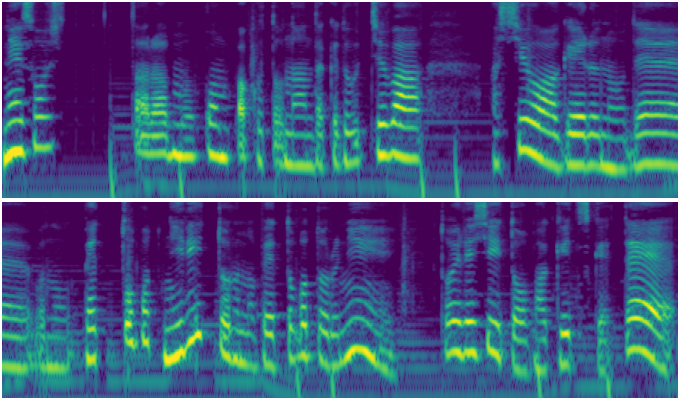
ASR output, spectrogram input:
ね、そうしたらもうコンパクトなんだけど、うちは足を上げるので、あの、ペットボトル、2リットルのペットボトルにトイレシートを巻きつけて、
